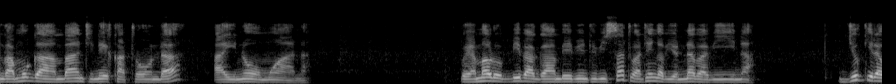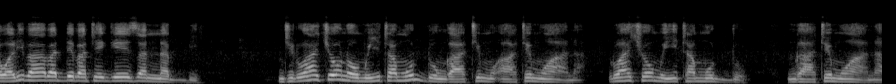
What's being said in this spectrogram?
nga mugamba nti ne katonda ayina omwana. Bwe yamala obbi bagamba ebintu bisatu ate nga byonna babiina. Jjukira wali baabadde bategeeza nabbi nti lwaki ono omuyita muddu ng'ate mwana? Lwaki omuyita muddu ng'ate mwana.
